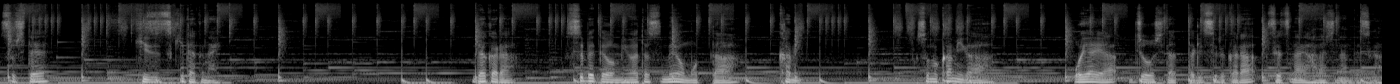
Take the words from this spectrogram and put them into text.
そして傷つきたくない。だから全てを見渡す目を持った神。その神が親や上司だったりするから切ない話なんですが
